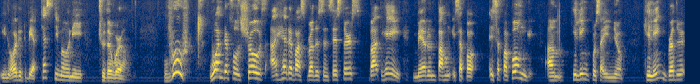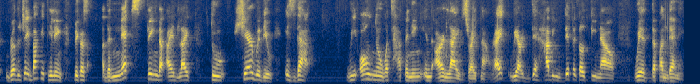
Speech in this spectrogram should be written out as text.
in order to be a testimony to the world. Woo! Wonderful shows ahead of us, brothers and sisters. But hey, meron pa hong isa po, isa pa pong um, hiling po sa inyo. Hiling, brother, brother Jay, bakit hiling? Because the next thing that I'd like to share with you is that we all know what's happening in our lives right now, right? We are di- having difficulty now with the pandemic.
